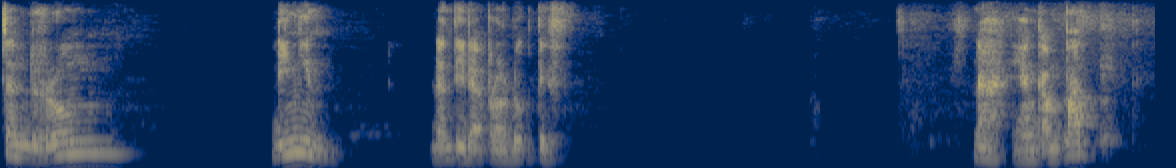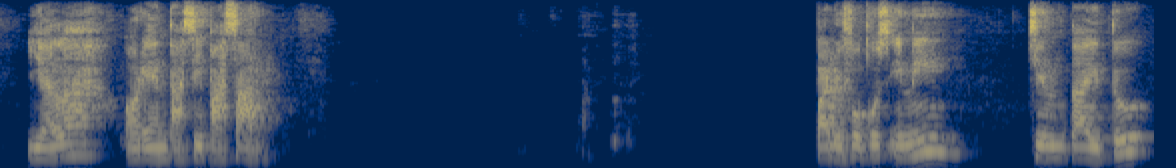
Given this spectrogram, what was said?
cenderung dingin dan tidak produktif. Nah, yang keempat ialah orientasi pasar. Pada fokus ini, cinta itu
